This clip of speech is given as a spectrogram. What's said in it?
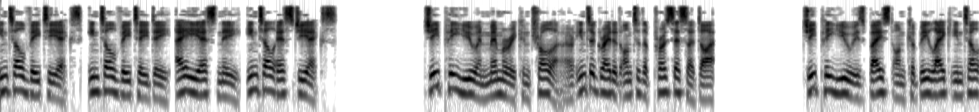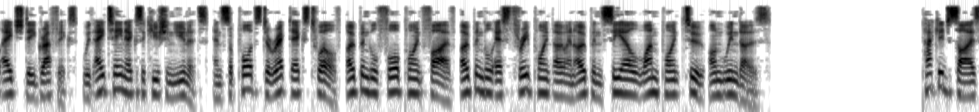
Intel VTX, Intel VTD, AES-NI, Intel SGX, GPU and memory controller are integrated onto the processor die. GPU is based on Kaby Lake Intel HD graphics, with 18 execution units, and supports DirectX 12, OpenGL 4.5, OpenGL ES 3.0 and OpenCL 1.2 on Windows. Package size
